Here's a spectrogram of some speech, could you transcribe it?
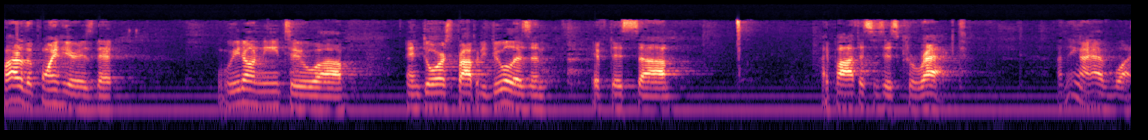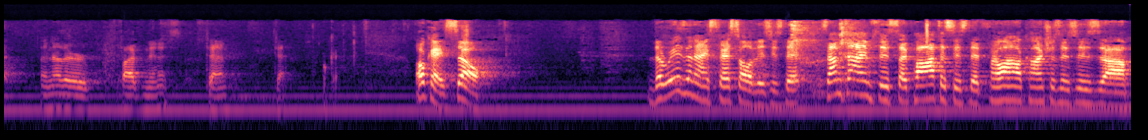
part of the point here is that we don't need to uh, endorse property dualism if this uh, hypothesis is correct. I think I have what? Another five minutes? Ten? Ten. Okay. Okay, so the reason I stress all of this is that sometimes this hypothesis that phenomenal consciousness is uh,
